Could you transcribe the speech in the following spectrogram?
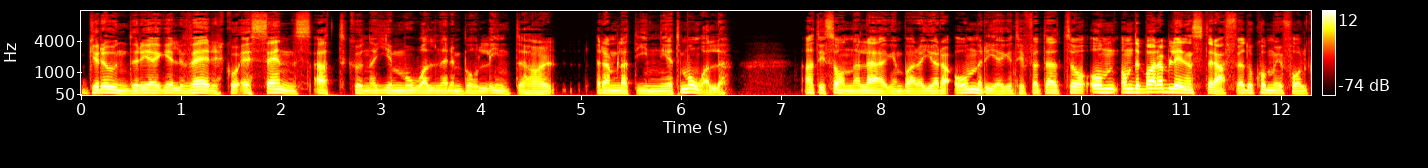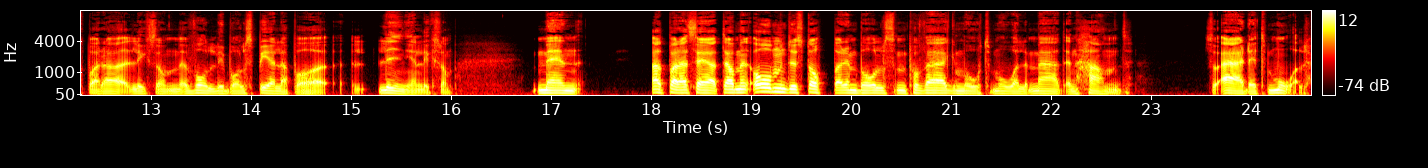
grundregelverk och essens att kunna ge mål när en boll inte har ramlat in i ett mål. Att i sådana lägen bara göra om regeln till, för att alltså, om, om det bara blir en straff, ja då kommer ju folk bara liksom volleybollspela på linjen liksom. Men att bara säga att ja, men om du stoppar en boll som är på väg mot mål med en hand, så är det ett mål.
